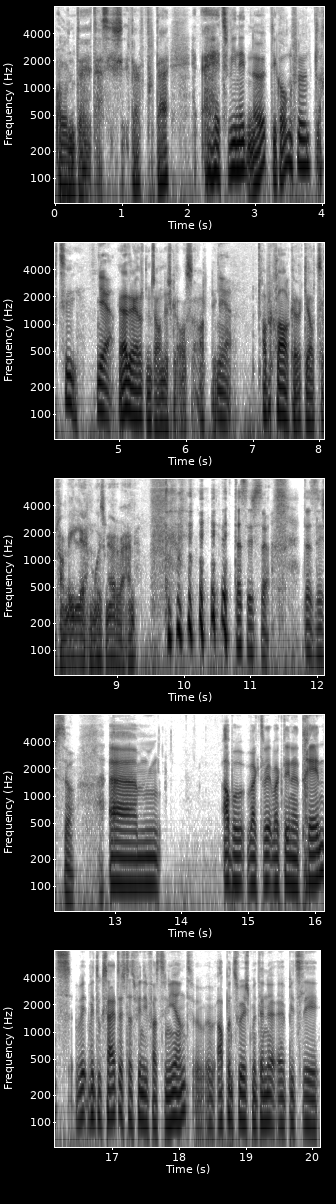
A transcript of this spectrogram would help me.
Und äh, das ist, der, er hat es wie nicht nötig, unfreundlich zu sein. Ja. Ja, der Elton John ist grossartig. Ja. Aber klar gehört ja zur Familie, muss man erwähnen. das ist so. Das ist so. Ähm, aber wegen, wegen diesen Trends, wie, wie du gesagt hast, das finde ich faszinierend. Ab und zu ist man dann ein bisschen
